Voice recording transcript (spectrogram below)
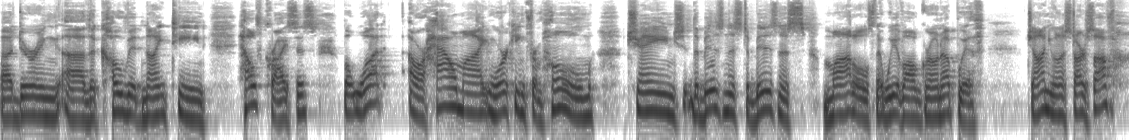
uh, during uh, the COVID 19 health crisis. But what or how might working from home change the business to business models that we have all grown up with? John, you want to start us off?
